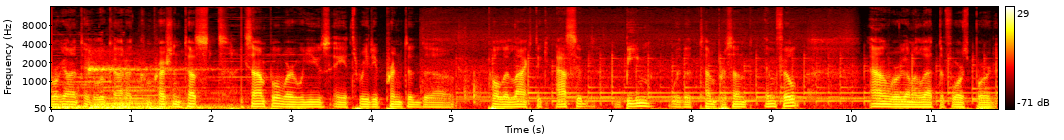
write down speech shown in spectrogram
we're going to take a look at a compression test example where we use a 3D printed uh, polylactic acid beam with a 10% infill and we're going to let the ForceBoard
